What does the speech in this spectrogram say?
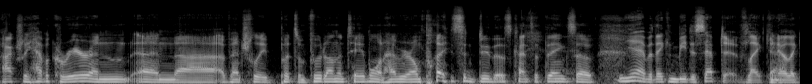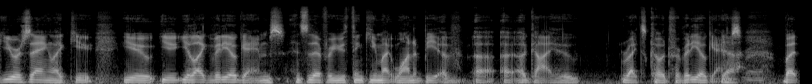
actually have a career and and uh, eventually put some food on the table and have your own place and do those kinds of things. So Yeah, but they can be deceptive. Like you Yeah. know, like you were saying, like you you you, you like video games, and so therefore you think you might want to be a, a a guy who writes code for video games. Yeah. Right. But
